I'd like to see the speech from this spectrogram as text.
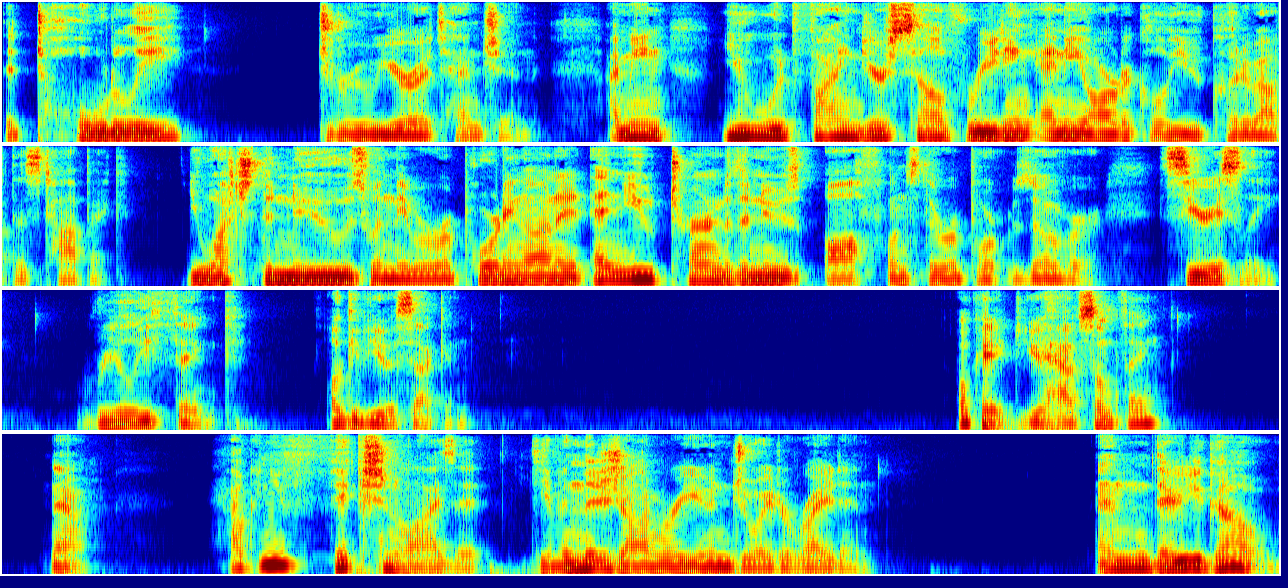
that totally drew your attention. I mean, you would find yourself reading any article you could about this topic. You watched the news when they were reporting on it, and you turned the news off once the report was over. Seriously, really think. I'll give you a second. Okay, do you have something? Now, how can you fictionalize it given the genre you enjoy to write in? And there you go.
